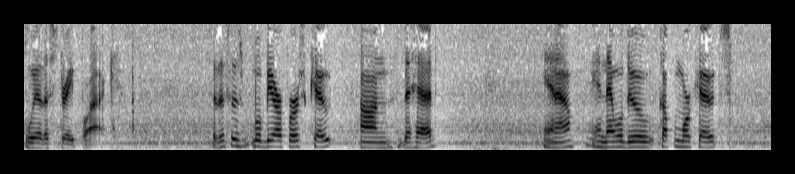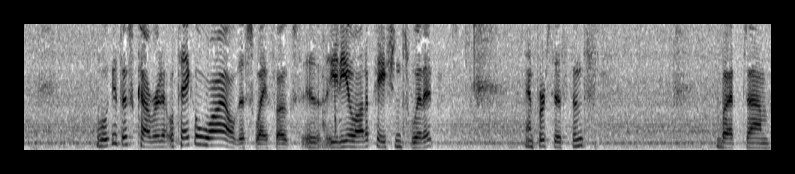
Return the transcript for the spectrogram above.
with a straight black. So this is will be our first coat on the head. You know, and then we'll do a couple more coats. We'll get this covered. It will take a while this way, folks. Uh, you need a lot of patience with it and persistence. But, um,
